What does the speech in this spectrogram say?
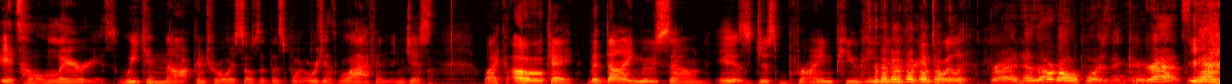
it's hilarious. We cannot control ourselves at this point. We're just laughing and just like, oh, okay. The dying moose sound is just Brian puking in a freaking toilet. Brian has alcohol poisoning. Congrats. Yeah.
